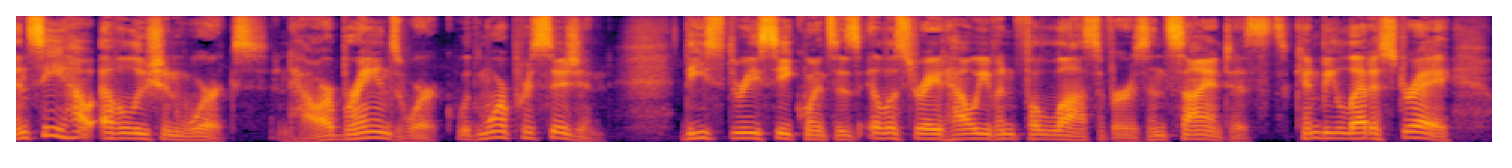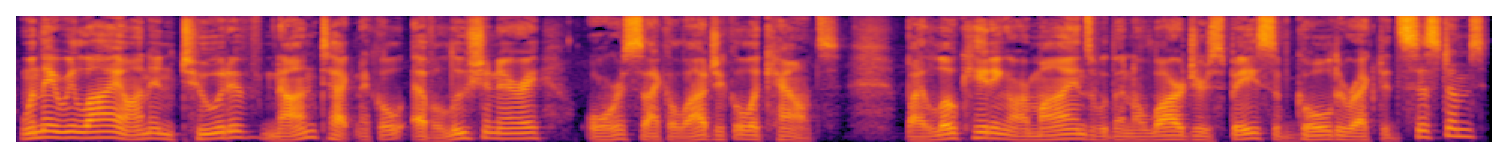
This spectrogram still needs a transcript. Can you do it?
and see how evolution works and how our brains work with more precision. These three sequences illustrate how even philosophers and scientists can be led astray when they rely on intuitive, non technical, evolutionary, or psychological accounts. By locating our minds within a larger space of goal directed systems,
